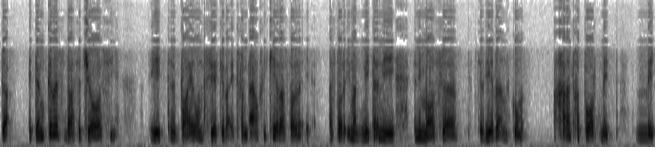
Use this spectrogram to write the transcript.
dat ek dink kinders in daardie situasie het baie onsekerheid van elke keer as daar as daar iemand net in die in die ma se se lewe inkom, gaan dit gepaard met met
